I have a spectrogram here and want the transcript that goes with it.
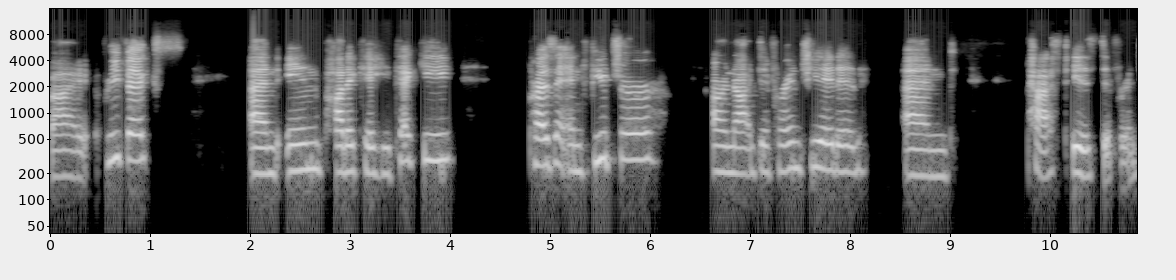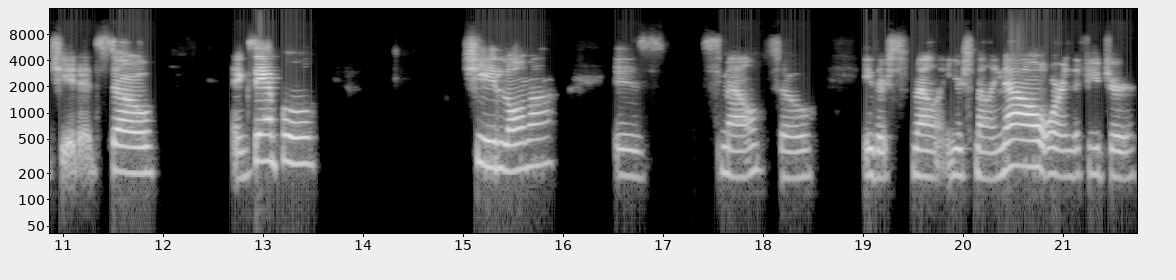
by a prefix. And in Pareke Hiteki, present and future are not differentiated, and past is differentiated. So, example, chiloma is smell. So, either smell you're smelling now or in the future.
